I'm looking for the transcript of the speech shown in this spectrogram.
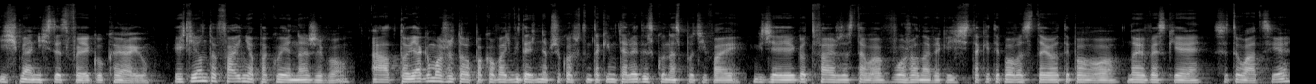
i śmianie się ze swojego kraju. Jeśli on to fajnie opakuje na żywo, a to jak może to opakować widać na przykład w tym takim teledysku na Spotify, gdzie jego twarz została włożona w jakieś takie typowo stereotypowo norweskie sytuacje,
